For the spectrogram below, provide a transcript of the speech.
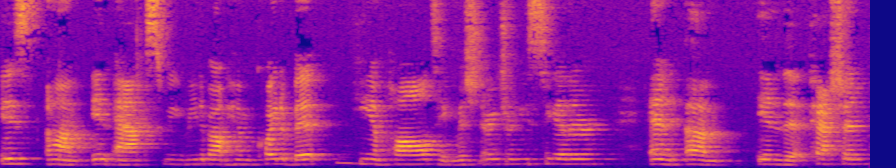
is um, in Acts. We read about him quite a bit. He and Paul take missionary journeys together. And um, in the Passion,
